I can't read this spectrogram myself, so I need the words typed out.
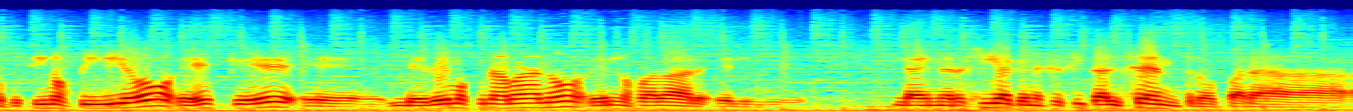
Lo que sí nos pidió es que eh, le demos una mano, él nos va a dar la energía que necesita el centro para,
